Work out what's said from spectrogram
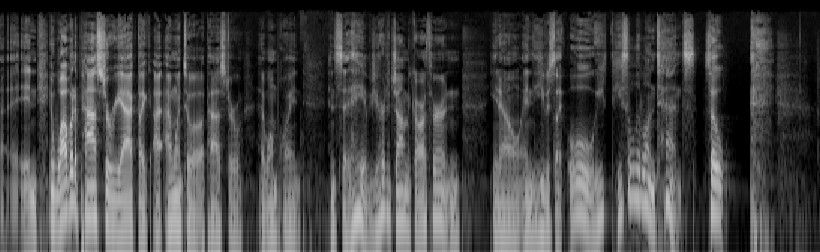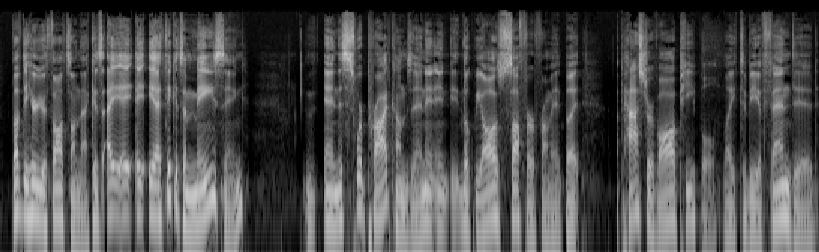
uh, and and why would a pastor react like I, I went to a, a pastor at one point and said, "Hey, have you heard of John MacArthur?" and you know, and he was like, "Oh, he, he's a little intense." So, love to hear your thoughts on that because I, I I think it's amazing and this is where pride comes in. And, and look, we all suffer from it, but a pastor of all people, like to be offended,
